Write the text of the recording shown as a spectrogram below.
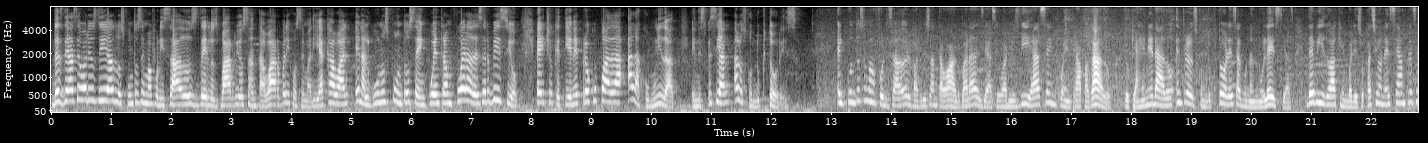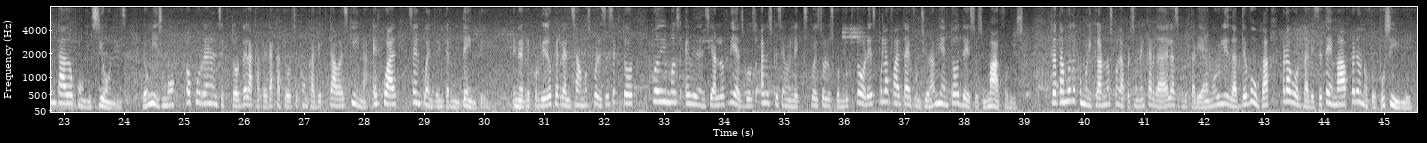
Desde hace varios días los puntos semaforizados de los barrios Santa Bárbara y José María Cabal en algunos puntos se encuentran fuera de servicio, hecho que tiene preocupada a la comunidad, en especial a los conductores. El punto semaforizado del barrio Santa Bárbara desde hace varios días se encuentra apagado, lo que ha generado entre los conductores algunas molestias, debido a que en varias ocasiones se han presentado congestiones. Lo mismo ocurre en el sector de la carrera 14 con calle Octava Esquina, el cual se encuentra intermitente. En el recorrido que realizamos por ese sector pudimos evidenciar los riesgos a los que se ven expuestos los conductores por la falta de funcionamiento de estos semáforos. Tratamos de comunicarnos con la persona encargada de la Secretaría de Movilidad de Buga para abordar este tema, pero no fue posible.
